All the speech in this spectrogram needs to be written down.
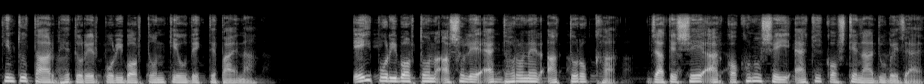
কিন্তু তার ভেতরের পরিবর্তন কেউ দেখতে পায় না। এই পরিবর্তন আসলে এক ধরনের আত্মরক্ষা, যাতে সে আর কখনো সেই একই কষ্টে না ডুবে যায়।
